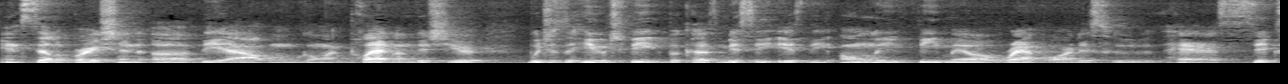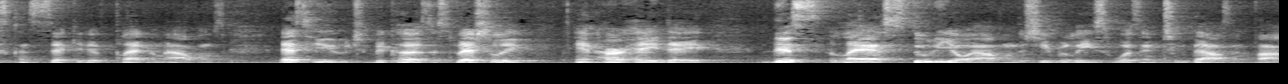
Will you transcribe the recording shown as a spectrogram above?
in celebration of the album going platinum this year, which is a huge feat because Missy is the only female rap artist who has six consecutive platinum albums. That's huge because, especially in her heyday, this last studio album that she released was in 2005.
